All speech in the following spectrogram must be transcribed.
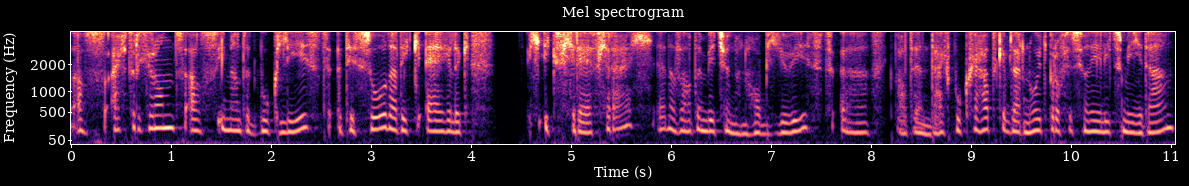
als achtergrond, als iemand het boek leest, het is zo dat ik eigenlijk ik schrijf graag. Hè, dat is altijd een beetje een hobby geweest. Uh, ik heb altijd een dagboek gehad. Ik heb daar nooit professioneel iets mee gedaan.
